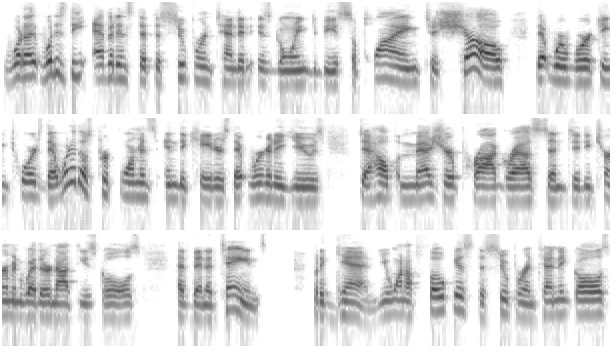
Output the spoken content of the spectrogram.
What, what is the evidence that the superintendent is going to be supplying to show that we're working towards that? What are those performance indicators that we're going to use to help measure progress and to determine whether or not these goals have been attained? But again, you want to focus the superintendent goals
